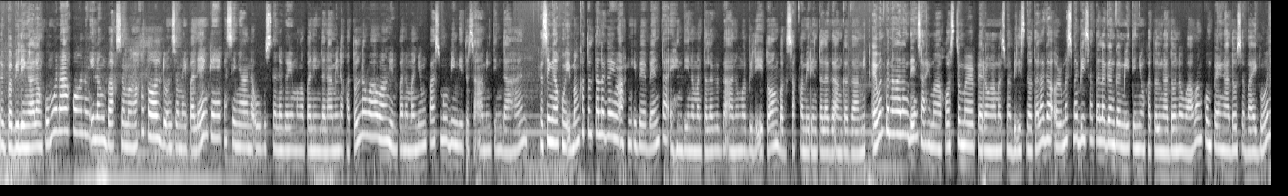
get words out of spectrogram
Nagpabili nga lang po muna ako ng ilang box sa mga katol doon sa may palengke kasi nga naubos talaga yung mga paninda namin na katol na wawang, yun pa naman yung fast moving dito sa aming tindahan. Kasi nga kung ibang katol talaga yung aking ibebenta, eh hindi naman talaga gaanong mabili ito, ang bagsak kami rin talaga ang gagamit. Ewan ko na nga lang din sa aking mga customer pero nga mas mabilis daw talaga or mas mabisa talagang gamitin yung katol nga daw na wawang compare nga daw sa bygone.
